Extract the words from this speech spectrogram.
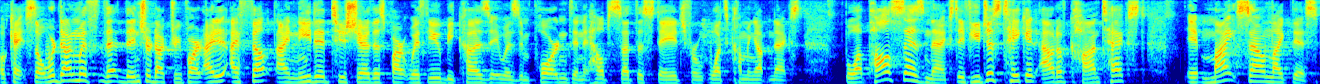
Okay, so we're done with the, the introductory part. I, I, felt I needed to share this part with you because it was important and it helps set the stage for what's coming up next. But what Paul says next, if you just take it out of context, it might sound like this.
